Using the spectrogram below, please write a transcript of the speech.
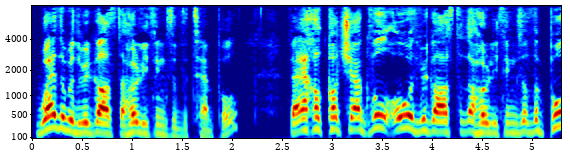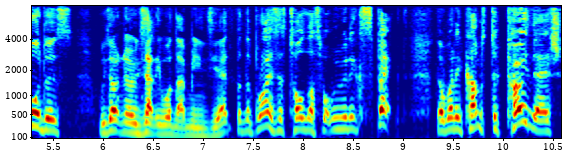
Whether with regards to holy things of the temple, Gvul, or with regards to the holy things of the borders. We don't know exactly what that means yet, but the Brisa has told us what we would expect. That when it comes to Kodesh,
